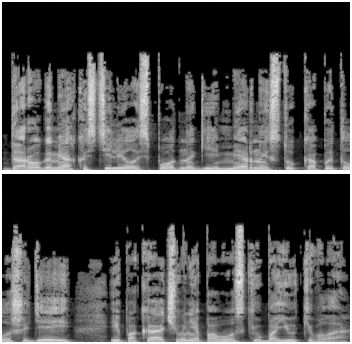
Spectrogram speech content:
Дорога мягко стелилась под ноги, мерный стук копыта лошадей и покачивание повозки убаюкивало.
